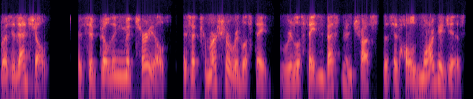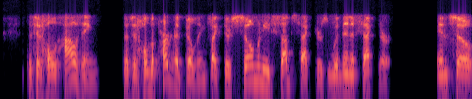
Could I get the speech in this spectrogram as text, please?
residential? Is it building materials? Is it commercial real estate? Real estate investment trust? Does it hold mortgages? Does it hold housing? Does it hold apartment buildings? Like there's so many subsectors within a sector. And so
